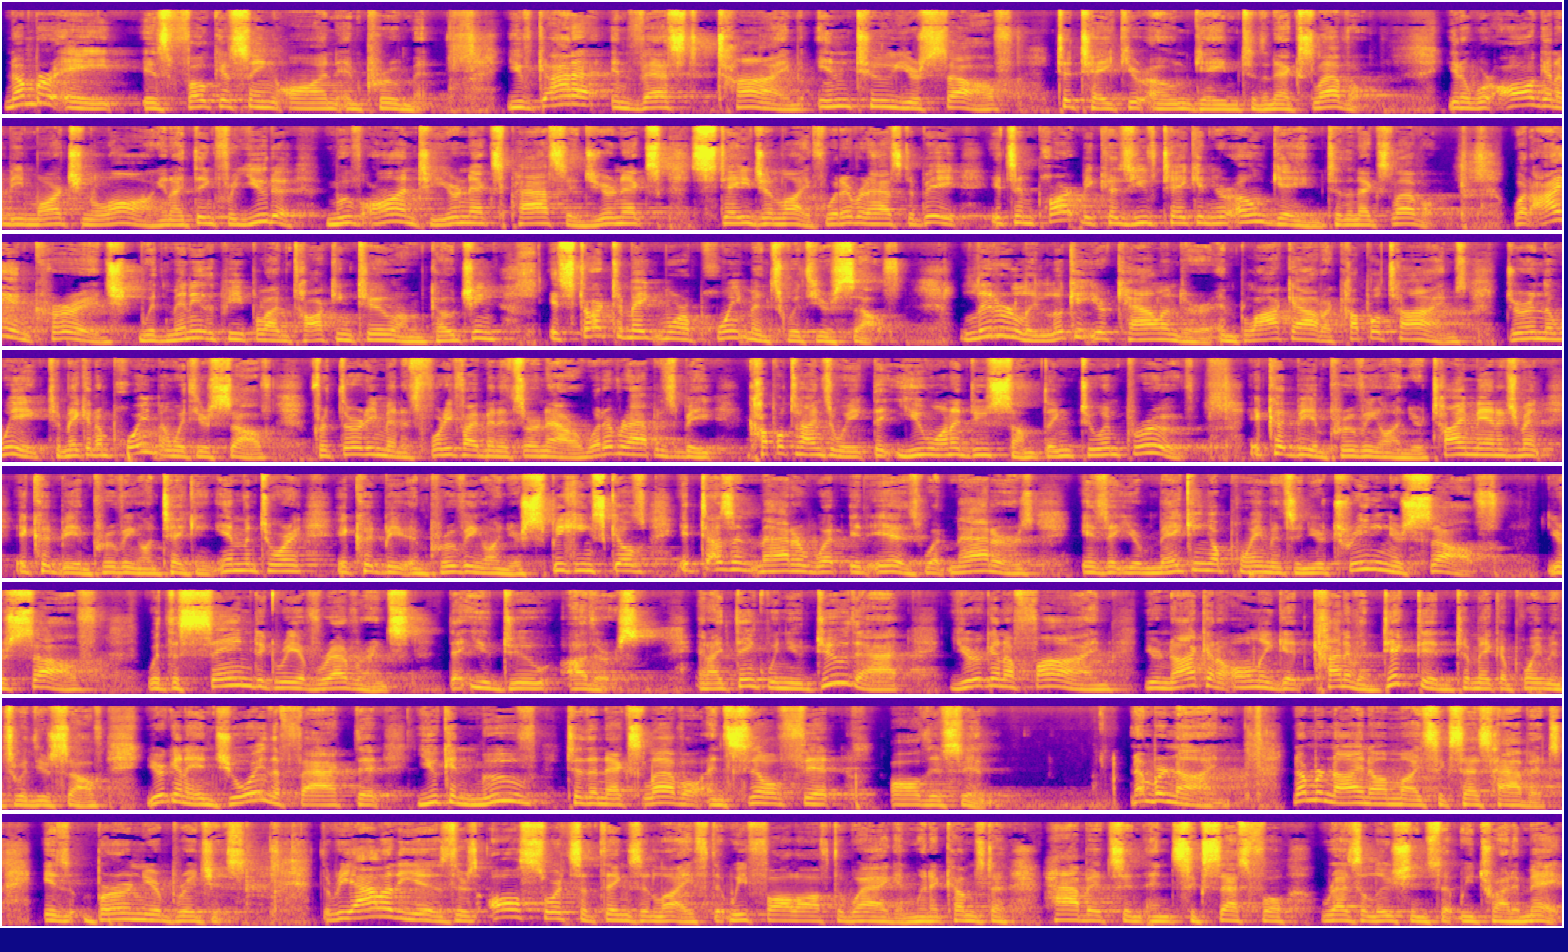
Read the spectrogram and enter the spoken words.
Number eight is focusing on improvement. You've got to invest time into yourself to take your own game to the next level. You know, we're all going to be marching along. And I think for you to move on to your next passage, your next stage in life, whatever it has to be, it's in part because you've taken your own game to the next level. What I encourage with many of the people I'm talking to, I'm coaching, is start to make more appointments with yourself. Literally look at your calendar and block out a couple times during the week to make an appointment with yourself for 30 minutes, 45 minutes or an hour, whatever it happens to be couple times a week that you want to do something to improve. It could be improving on your time management. It could be improving on taking inventory. It could be improving on your speaking skills. It doesn't matter what it is. What matters is that you're making appointments and you're treating yourself yourself with the same degree of reverence that you do others. And I think when you do that, you're going to find you're not going to only get kind of addicted to make appointments with yourself. You're going to enjoy the fact that you can move to the next level and still fit all this in. Number nine, number nine on my success habits is burn your bridges. The reality is there's all sorts of things in life that we fall off the wagon when it comes to habits and, and successful resolutions that we try to make.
